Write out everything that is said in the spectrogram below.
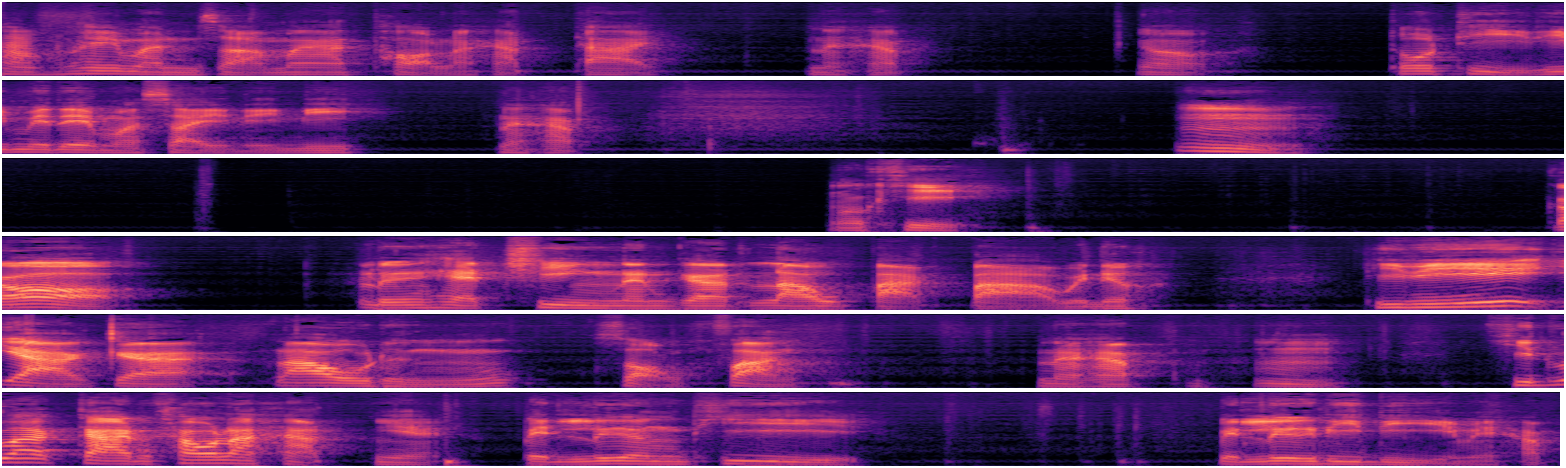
ทำให้มันสามารถถอดรหัสได้นะครับก็โทษทีที่ไม่ได้มาใส่ในนี้นะครับ อืม โอเค ก็เรื่อง hatching นั้นก็เล่าปากเปล่าไว้เนอะทีนี้อยากจะเล่าถึงสองฝั่งนะครับ อืม คิดว่าการเข้ารหัสเนี่ย เป็นเรื่องที่เป็นเรื่องที่ดีไหมครับ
